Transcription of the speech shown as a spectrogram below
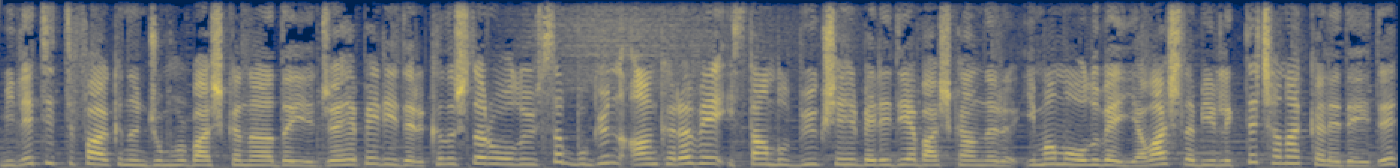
Millet İttifakı'nın Cumhurbaşkanı adayı CHP lideri Kılıçdaroğlu ise bugün Ankara ve İstanbul Büyükşehir Belediye Başkanları İmamoğlu ve Yavaş'la birlikte Çanakkale'deydi.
